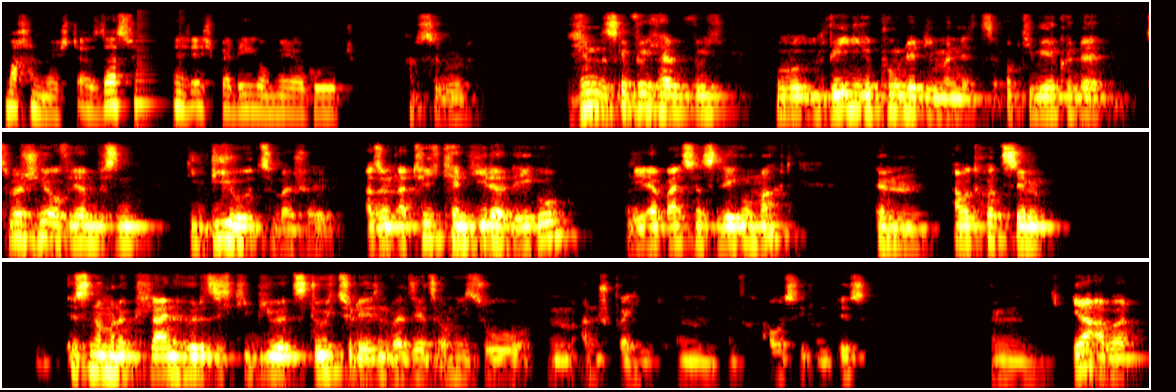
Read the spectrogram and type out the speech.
machen möchte. Also das finde ich echt bei Lego mega gut. Absolut. Ich finde, es gibt wirklich halt wirklich wenige Punkte, die man jetzt optimieren könnte. Zum Beispiel hier auch wieder ein bisschen die Bio zum Beispiel. Also natürlich kennt jeder Lego und jeder weiß, was Lego macht. Ähm, aber trotzdem ist nochmal eine kleine Hürde, sich die Bio jetzt durchzulesen, weil sie jetzt auch nicht so ähm, ansprechend ähm, einfach aussieht und ist. Ähm, ja, aber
